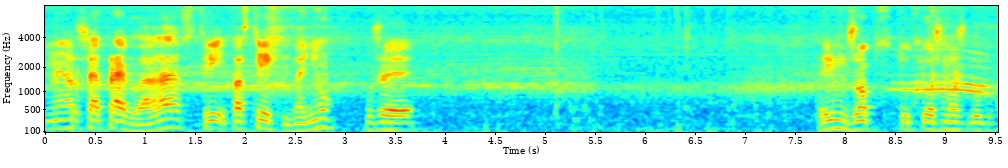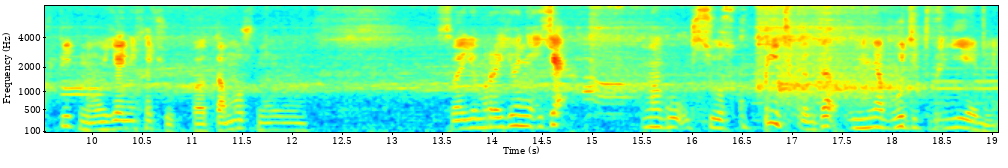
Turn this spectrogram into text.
нарушаю правила? А встр... по встрече гоню уже... Рим Джобс тут тоже можно было бы купить, но я не хочу, потому что, ну, в своем районе я могу все скупить, когда у меня будет время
